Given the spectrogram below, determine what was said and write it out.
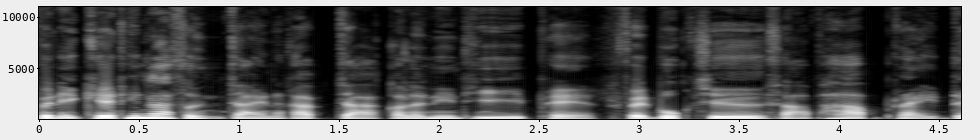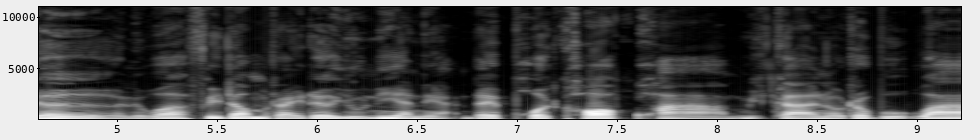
ือเป็นอีกเคสที่น่าสนใจนะครับ จากกรณีที่เพจ Facebook ชื่อสหภาพไรเดอร์หรือว่า Freedom Rider Union เนี่ยได้โพสต์ข้อความมีการระบุว่า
